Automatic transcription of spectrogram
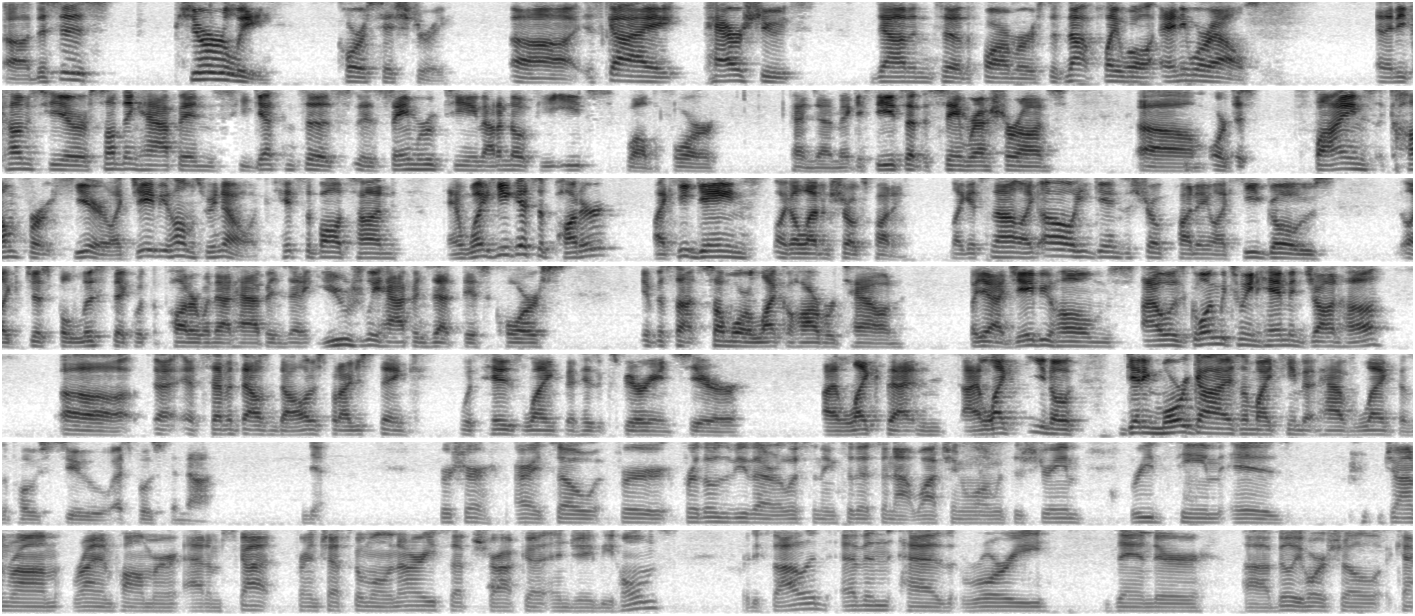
Uh, this is purely course history. Uh, this guy parachutes down into the farmers, does not play well anywhere else. And then he comes here, something happens, he gets into the same routine. I don't know if he eats well before pandemic, if he eats at the same restaurants, um, or just finds comfort here. Like JB Holmes, we know, like, hits the ball a ton. And when he gets a putter, like he gains like 11 strokes putting. Like it's not like, oh, he gains a stroke putting. Like he goes like just ballistic with the putter when that happens. And it usually happens at this course if it's not somewhere like a harbor town. But yeah, JB Holmes, I was going between him and John Huh uh, at at $7,000. But I just think with his length and his experience here, I like that. And I like, you know, getting more guys on my team that have length as opposed to, as opposed to not. Yeah, for sure. All right. So for for those of you that are listening to this and not watching along with the stream, Reed's team is Jon Rahm, Ryan Palmer, Adam Scott, Francesco Molinari, Sepp Straka, and JB Holmes. Pretty solid. Evan has Rory, Xander, uh, Billy Horschel. Cam-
